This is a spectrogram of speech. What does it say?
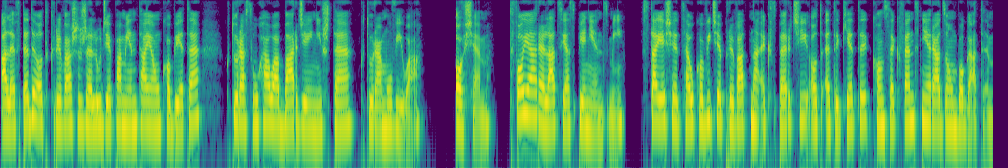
Ale wtedy odkrywasz, że ludzie pamiętają kobietę, która słuchała bardziej niż tę, która mówiła. 8. Twoja relacja z pieniędzmi. Staje się całkowicie prywatna eksperci od etykiety konsekwentnie radzą bogatym.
